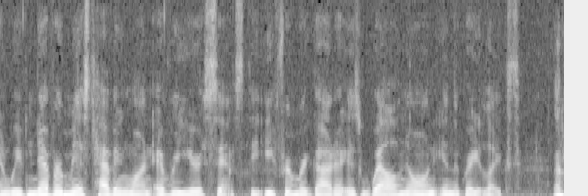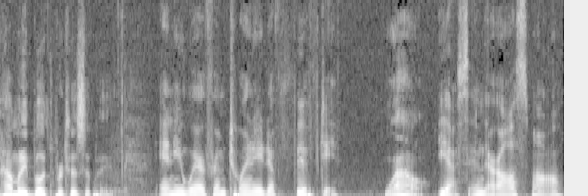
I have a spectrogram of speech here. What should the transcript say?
and we've never missed having one every year since. The Ephraim Regatta is well known in the Great Lakes, And how many boats participate? anywhere from 20 to 50. Wow. Yes, and they're all small.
